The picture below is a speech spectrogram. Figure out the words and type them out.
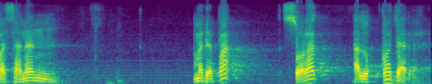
pasanan madapak surat Al-Qadar.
